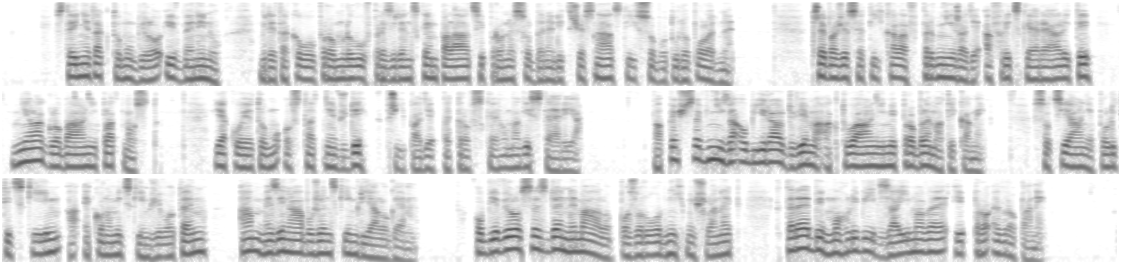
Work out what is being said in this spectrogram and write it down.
Stejně tak tomu bylo i v Beninu, kde takovou promluvu v prezidentském paláci pronesl Benedikt XVI. v sobotu dopoledne. Třeba, že se týkala v první řadě africké reality, měla globální platnost, jako je tomu ostatně vždy v případě Petrovského magistéria. Papež se v ní zaobíral dvěma aktuálními problematikami – sociálně politickým a ekonomickým životem a mezináboženským dialogem. Objevilo se zde nemálo pozoruhodných myšlenek, které by mohly být zajímavé i pro Evropany.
